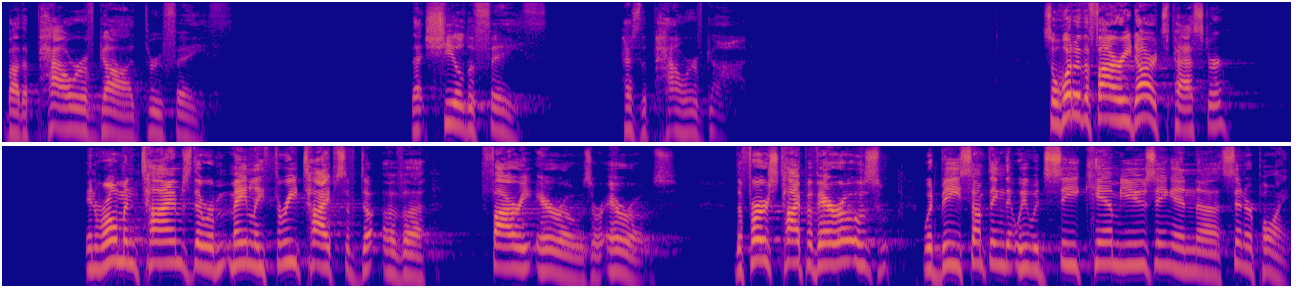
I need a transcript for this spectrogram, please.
by the power of God through faith. That shield of faith has the power of God. So what are the fiery darts, pastor? In Roman times there were mainly three types of, of uh, fiery arrows or arrows. The first type of arrows would be something that we would see Kim using in uh, center point,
